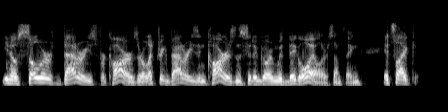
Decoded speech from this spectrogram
You know, solar batteries for cars or electric batteries in cars instead of going with big oil or something. It's like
